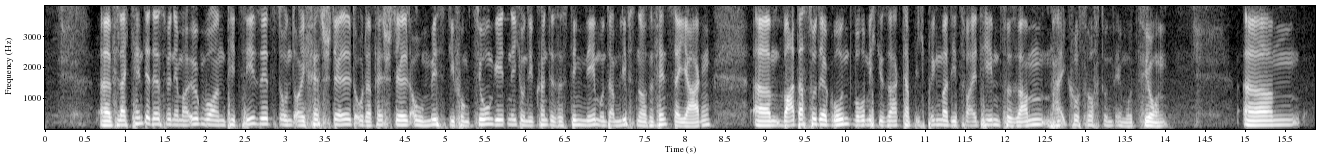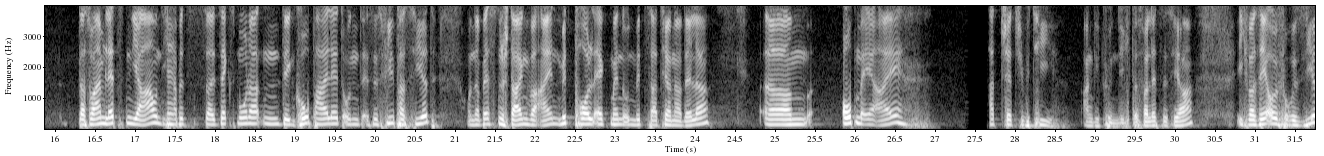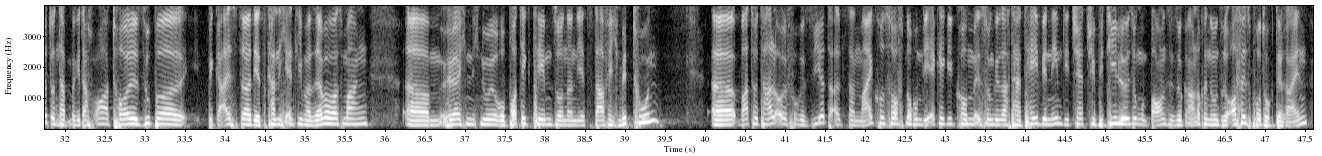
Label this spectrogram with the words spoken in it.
Äh, vielleicht kennt ihr das, wenn ihr mal irgendwo am PC sitzt und euch feststellt oder feststellt, oh Mist, die Funktion geht nicht und ihr könnt das Ding nehmen und am liebsten aus dem Fenster jagen. Ähm, war das so der Grund, warum ich gesagt habe, ich bringe mal die zwei Themen zusammen, Microsoft und Emotion. Ähm, das war im letzten Jahr und ich habe jetzt seit sechs Monaten den Co-Pilot und es ist viel passiert. Und am besten steigen wir ein mit Paul Ekman und mit Satya Nadella. Ähm, OpenAI hat ChatGPT angekündigt. Das war letztes Jahr. Ich war sehr euphorisiert und habe mir gedacht, oh toll, super, begeistert, jetzt kann ich endlich mal selber was machen. Ähm, höre ich nicht nur Robotikthemen, sondern jetzt darf ich mittun. Äh, war total euphorisiert, als dann Microsoft noch um die Ecke gekommen ist und gesagt hat, hey, wir nehmen die ChatGPT-Lösung und bauen sie sogar noch in unsere Office-Produkte rein.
